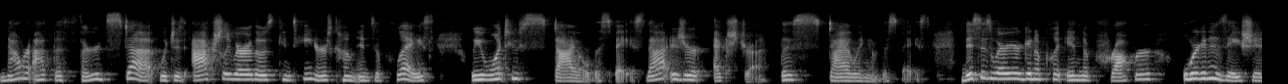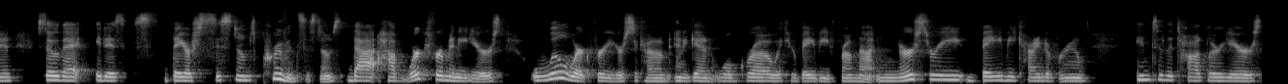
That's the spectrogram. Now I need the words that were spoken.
Now we're at the third step, which is actually where those containers come into place. We want to style the space. That is your extra, the styling of the space. This is where you're going to put in the proper organization so that it is they are systems, proven systems that have worked for many years, will work for years to come, and again, will grow with your baby from that nursery baby kind of room into the toddler years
